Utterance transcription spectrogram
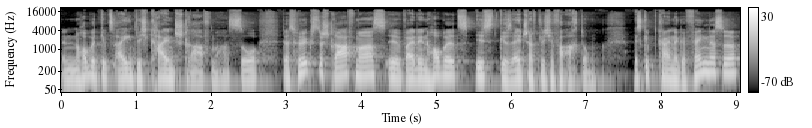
In Hobbit gibt es eigentlich kein Strafmaß. So, das höchste Strafmaß äh, bei den Hobbits ist gesellschaftliche Verachtung. Es gibt keine Gefängnisse,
